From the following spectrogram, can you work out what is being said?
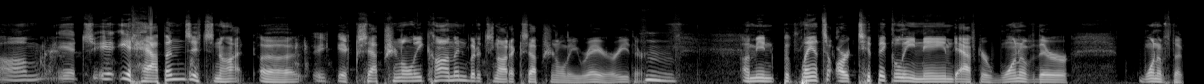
Um, it's it, it, happens. It's not uh, exceptionally common, but it's not exceptionally rare either. Hmm. I mean, plants are typically named after one of their one of the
